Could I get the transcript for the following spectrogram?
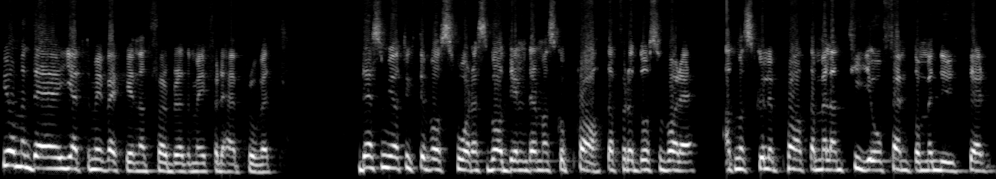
ja, men det hjälpte mig verkligen att förbereda mig för det här provet. Det som jag tyckte var svårast var delen där man ska prata för då så var det att man skulle prata mellan 10 och 15 minuter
